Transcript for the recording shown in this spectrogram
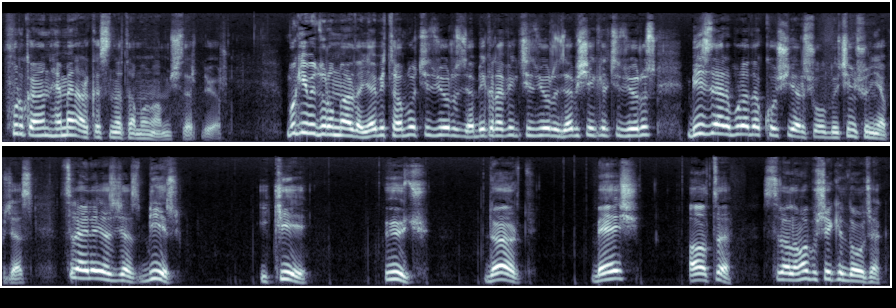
Furkan'ın hemen arkasında tamamlamıştır diyor. Bu gibi durumlarda ya bir tablo çiziyoruz ya bir grafik çiziyoruz ya bir şekil çiziyoruz. Bizler burada koşu yarışı olduğu için şunu yapacağız. Sırayla yazacağız. 1, 2, 3, 4, 5, 6. Sıralama bu şekilde olacak.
